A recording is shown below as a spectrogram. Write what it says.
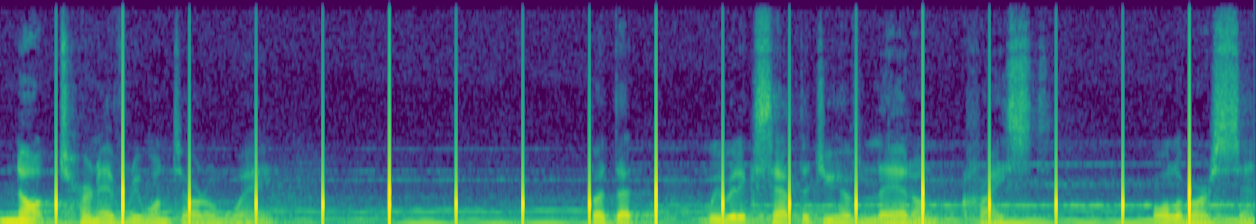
not turn everyone to our own way, but that we would accept that you have laid on Christ all of our sin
